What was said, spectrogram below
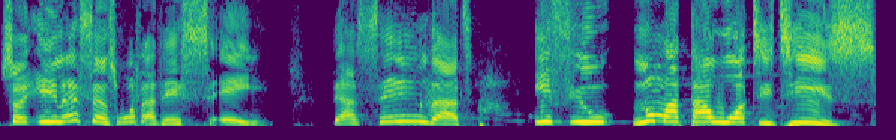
So, in essence, what are they saying? They are saying that if you, no matter what it is,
